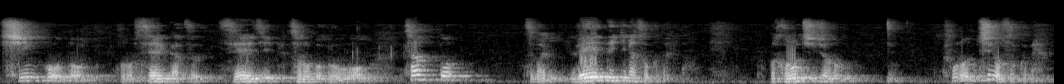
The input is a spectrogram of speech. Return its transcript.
信仰とこの生活政治その部分をちゃんとつまり霊的な側面とこの地上のこの地の側面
